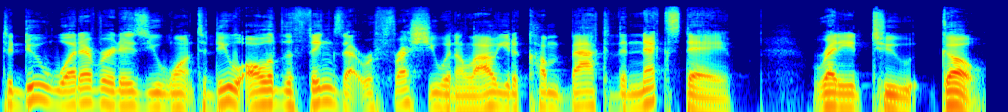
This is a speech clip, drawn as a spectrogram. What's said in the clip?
to do whatever it is you want to do. All of the things that refresh you and allow you to come back the next day ready to go.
